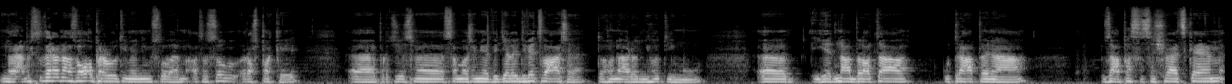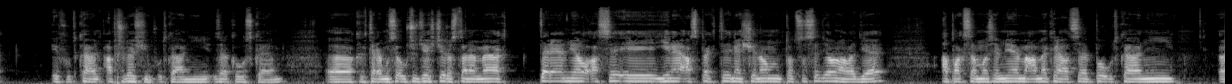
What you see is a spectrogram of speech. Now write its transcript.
No já bych to teda nazval opravdu tím jedním slovem a to jsou rozpaky, eh, protože jsme samozřejmě viděli dvě tváře toho národního týmu. Eh, jedna byla ta utrápená, zápase se Švédskem i v utkání, a především v utkání s Rakouskem, eh, ke kterému se určitě ještě dostaneme a které mělo asi i jiné aspekty, než jenom to, co se dělo na ledě. A pak samozřejmě máme krátce po utkání uh,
